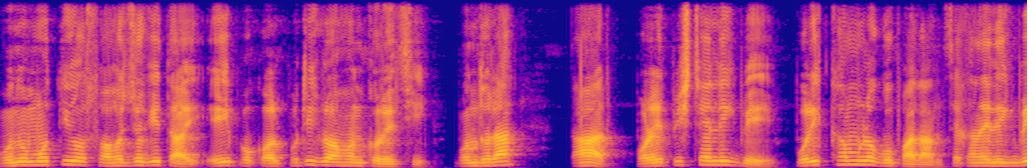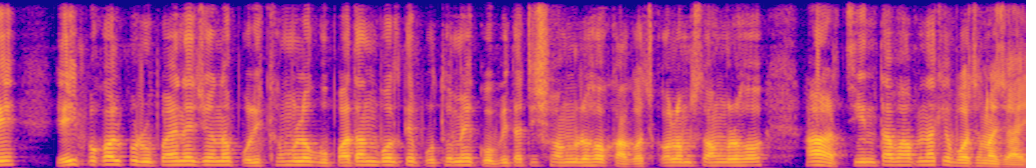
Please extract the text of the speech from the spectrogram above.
অনুমতি ও সহযোগিতায় এই প্রকল্পটি গ্রহণ করেছি। বন্ধুরা, তার পরের পৃষ্ঠায় লিখবে, পরীক্ষামূলক উপাদান। সেখানে লিখবে, এই প্রকল্প রূপায়ণের জন্য পরীক্ষামূলক উপাদান বলতে প্রথমে কবিতাটি সংগ্রহ, কাগজ কলম সংগ্রহ আর চিন্তা ভাবনাকে বোঝানো যায়।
